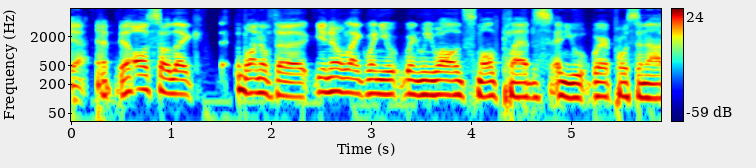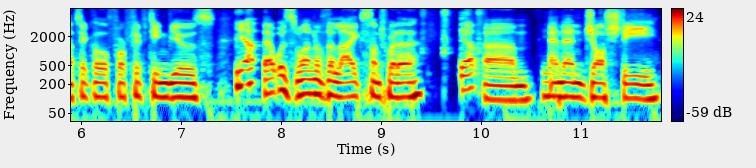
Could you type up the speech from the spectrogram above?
yeah. Yep, yep. Also, like one of the, you know, like when you when we were all small plebs and you were post an article for 15 views. Yeah. That was one of the likes on Twitter. Yep. Um, Yeah. and then Josh D.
